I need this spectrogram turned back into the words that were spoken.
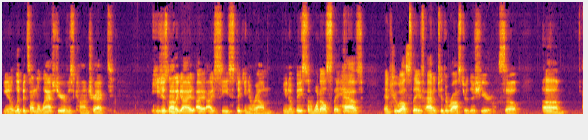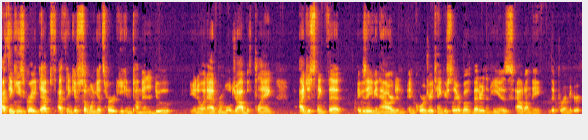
you know, Lippett's on the last year of his contract. He's just not a guy I, I see sticking around. You know, based on what else they have and who else they've added to the roster this year. So um, I think he's great depth. I think if someone gets hurt, he can come in and do you know an admirable job of playing. I just think that Xavier Howard and, and Cordrea Tankersley are both better than he is out on the, the perimeter.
